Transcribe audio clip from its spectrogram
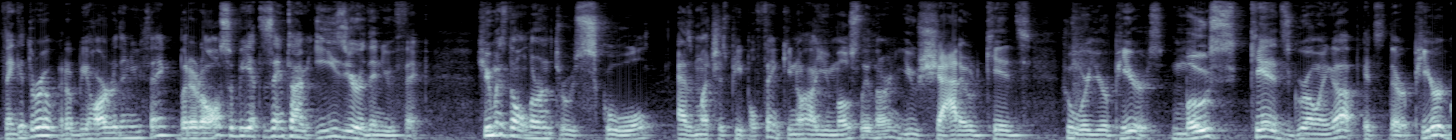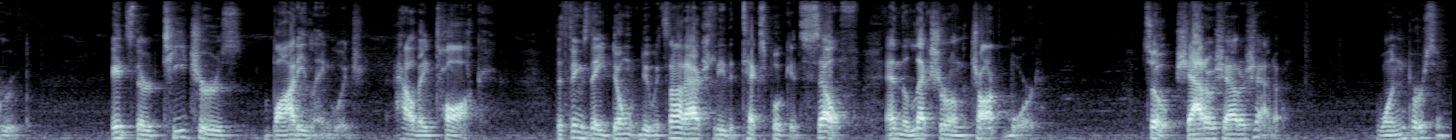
Think it through. It'll be harder than you think, but it'll also be at the same time easier than you think. Humans don't learn through school as much as people think. You know how you mostly learn? You shadowed kids who were your peers. Most kids growing up, it's their peer group, it's their teacher's body language, how they talk, the things they don't do. It's not actually the textbook itself and the lecture on the chalkboard. So shadow, shadow, shadow. One person,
